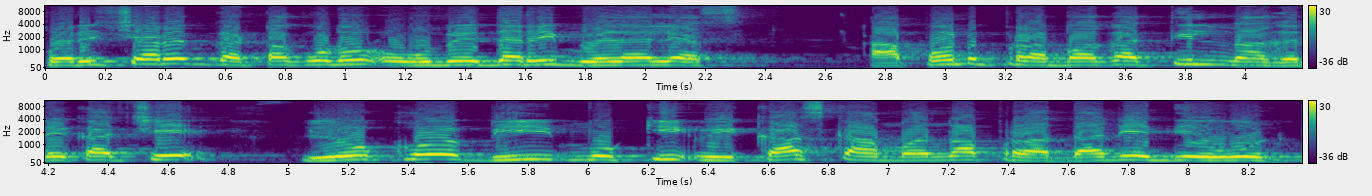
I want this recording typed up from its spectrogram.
परिचारक गटाकडून उमेदवारी मिळाल्यास आपण प्रभागातील नागरिकाचे लोकभिमुखी विकास कामांना प्राधान्य देऊन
